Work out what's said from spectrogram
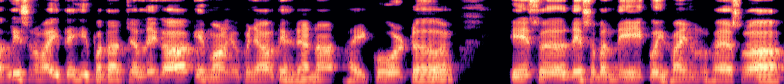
ਅਗਲੀ ਸੁਣਵਾਈ ਤੇ ਹੀ ਪਤਾ ਚੱਲੇਗਾ ਕਿ ਮਾਨਯੋਗ ਪੰਜਾਬ ਤੇ ਹਰਿਆਣਾ ਹਾਈ ਕੋਰਟ ਇਸ ਦੇ ਸੰਬੰਧੀ ਕੋਈ ਫਾਈਨਲ ਫੈਸਲਾ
